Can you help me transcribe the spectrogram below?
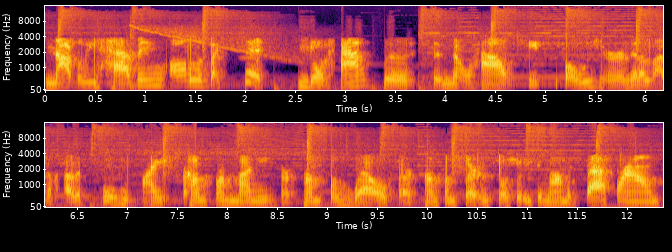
not really having all of like said, you don't have the, the know-how and the exposure that a lot of other people who might come from money or come from wealth or come from certain social economic backgrounds,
